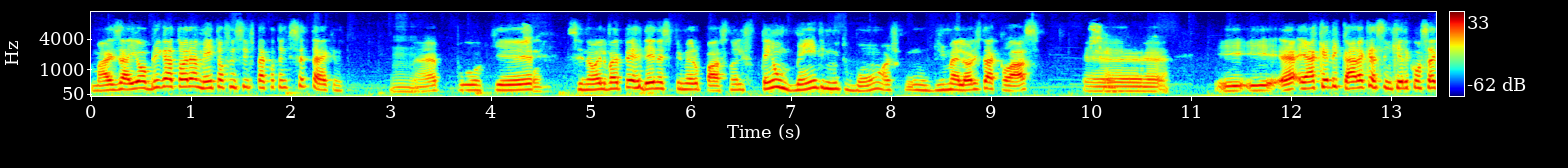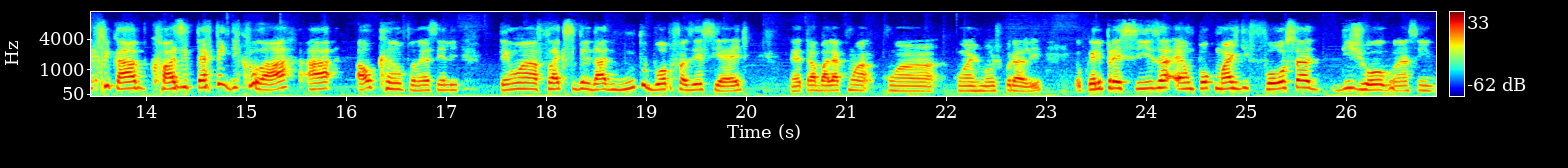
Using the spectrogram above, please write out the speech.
Mas aí, obrigatoriamente, o offensive tackle tem que ser técnico. Uhum. Né? Porque Sim. senão ele vai perder nesse primeiro passo. Então, ele tem um bend muito bom, acho que um dos melhores da classe. É, e, e é, é, aquele cara que assim que ele consegue ficar quase perpendicular a, ao campo, né? Assim, ele tem uma flexibilidade muito boa para fazer esse edge, né? trabalhar com, a, com, a, com as mãos por ali. O que ele precisa é um pouco mais de força de jogo, né? Assim,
